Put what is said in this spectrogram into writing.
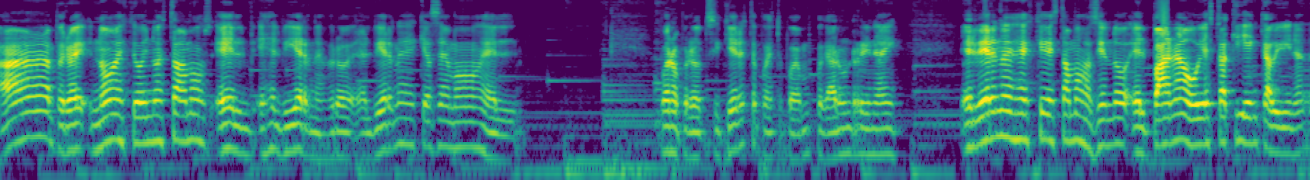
Ah, pero eh, no, es que hoy no estamos, es el, es el viernes, bro. El viernes es que hacemos el... Bueno, pero si quieres te, pues, te podemos pegar un ring ahí. El viernes es que estamos haciendo, el pana hoy está aquí en cabina.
